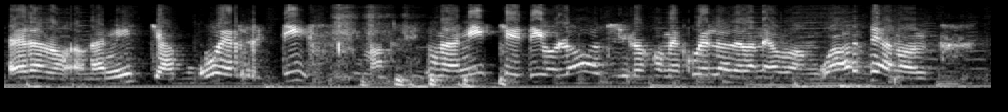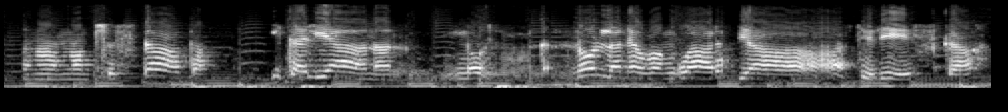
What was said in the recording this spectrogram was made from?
erano una nicchia guerritissima, una nicchia ideologica come quella della neoavanguardia non, non, non c'è stata. Italiana, non, non la neoavanguardia tedesca,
